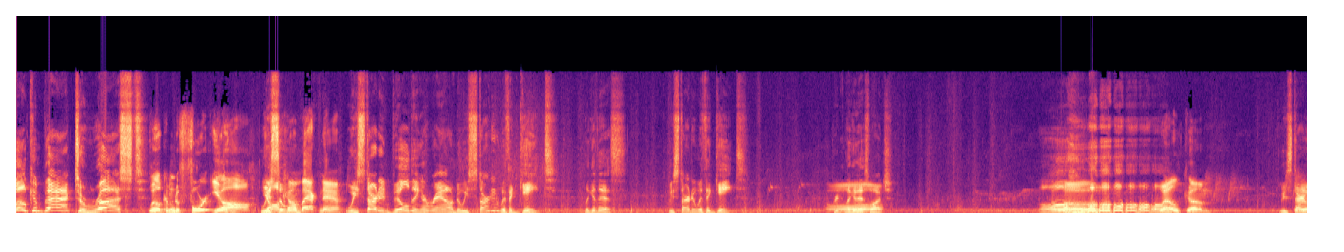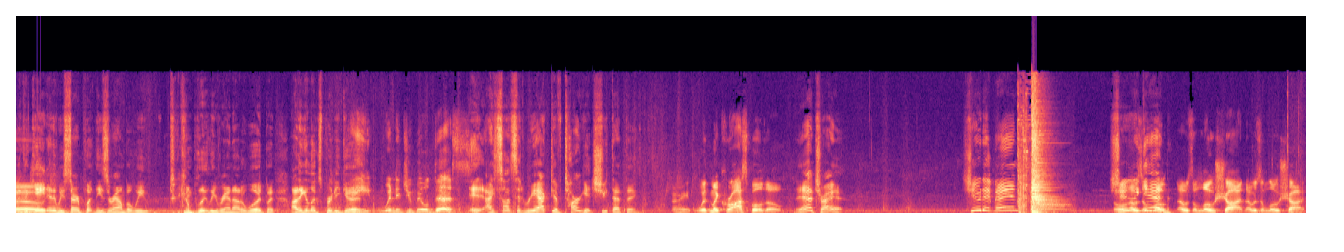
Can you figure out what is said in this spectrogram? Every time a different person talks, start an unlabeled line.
welcome back to Rust.
Welcome to Fort Yaw.
We
Y'all
so-
come back now.
We started building around. We started with a gate. Look at this. We started with a gate. Pretty- Look at this.
Oh.
Watch. Oh,
Hello. Welcome.
we started with a gate and then we started putting these around, but we completely ran out of wood. But I think it looks pretty good.
Hey, when did you build this?
It, I saw it said reactive target. Shoot that thing.
All right, with my crossbow though.
Yeah, try it. Shoot it, man. Oh, Shoot
oh, that
it
was
again.
a low. That was a low shot. That was a low shot.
